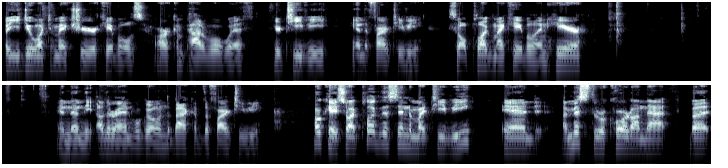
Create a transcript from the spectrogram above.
but you do want to make sure your cables are compatible with your TV and the Fire TV. So I'll plug my cable in here, and then the other end will go in the back of the Fire TV. Okay, so I plug this into my TV, and I missed the record on that, but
